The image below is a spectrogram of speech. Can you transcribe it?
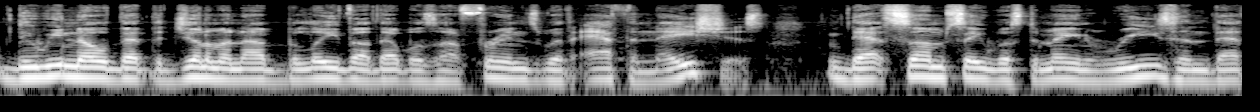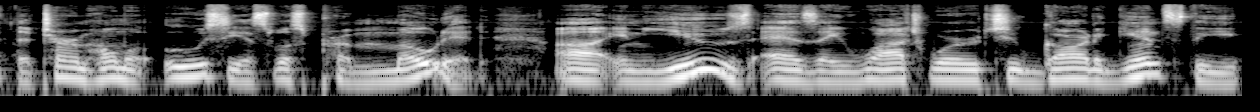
do we know that the gentleman I believe uh, that was uh, friends with Athanasius, that some say was the main reason that the term homoousios was promoted uh, and used as a watchword to guard against the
